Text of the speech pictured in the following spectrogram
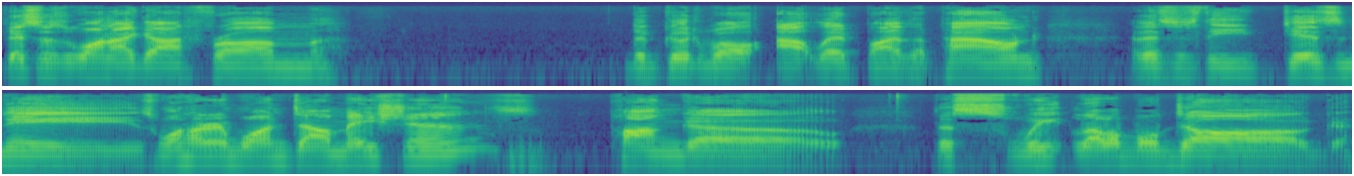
This is one I got from the Goodwill outlet by the pound. This is the Disney's 101 Dalmatians Pongo the sweet, lovable dog.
